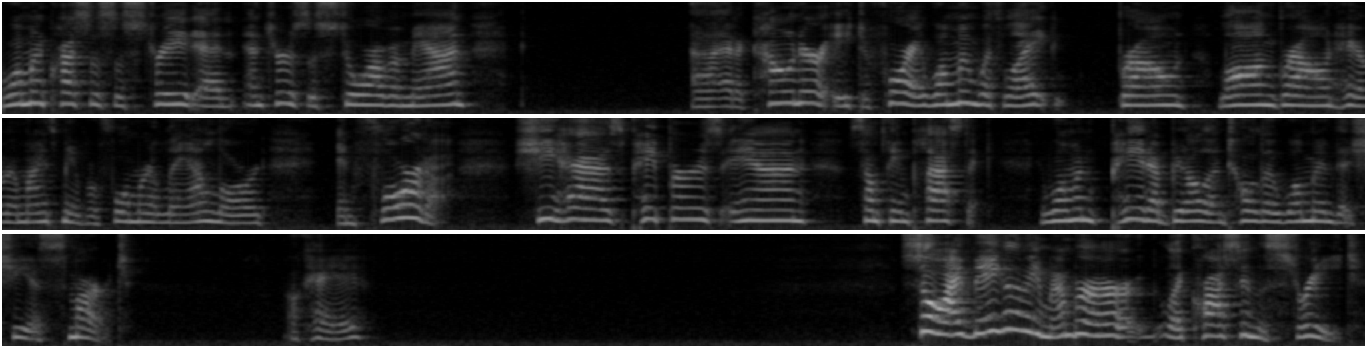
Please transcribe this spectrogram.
A woman crosses the street and enters the store of a man uh, at a counter. 8 to 4. A woman with light brown, long brown hair reminds me of a former landlord in Florida. She has papers and something plastic. A woman paid a bill and told a woman that she is smart. Okay. So I vaguely remember like crossing the street.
